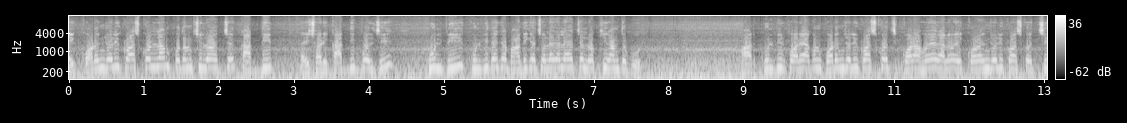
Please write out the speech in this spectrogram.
এই করঞ্জলি ক্রস করলাম, প্রথম ছিল হচ্ছে কাকদ্বীপ, এই সরি কাকদ্বীপ বলছি, কুলপি কুলপি থেকে বাঁদিকে চলে গেলে হচ্ছে লক্ষ্মীকান্তপুর। আর কুলপির পরে এখন করঞ্জলি ক্রস করছি, করা হয়ে গেল, এই করঞ্জলি ক্রস করছি।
